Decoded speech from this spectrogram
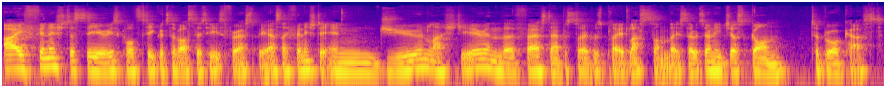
I finished a series called Secrets of Our Cities for SBS. I finished it in June last year, and the first episode was played last Sunday, so it's only just gone to broadcast.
